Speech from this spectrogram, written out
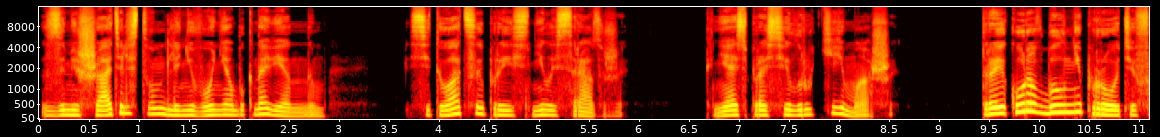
с замешательством для него необыкновенным. Ситуация прояснилась сразу же. Князь просил руки Маши. Троекуров был не против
